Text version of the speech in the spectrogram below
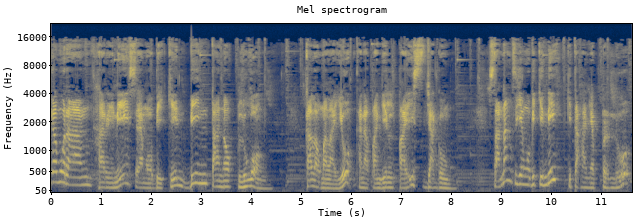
kamu orang, hari ini saya mau bikin bintanok luwong. Kalau Melayu, karena panggil pais jagung. Senang saja mau bikin nih, kita hanya perlu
